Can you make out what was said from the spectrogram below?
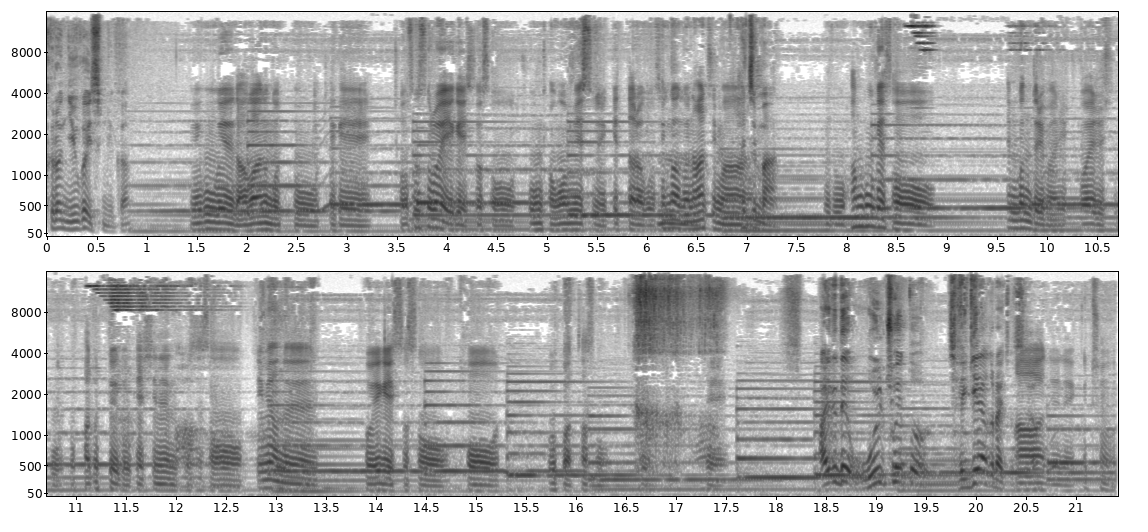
그런 이유가 있습니까? 외국에 나가는 것도 되게 저 스스로에게 있어서 좋은 경험일 수도 있겠다라고 생각은 하지만 하지만 그래도 한국에서 팬분들이 많이 좋아해 주시고 또 가족들도 계시는 곳에서 뛰면은 저에게 있어서 더 좋을 것 같아서 네. 아니 근데 올 초에 또 재계약을 하셨어요. 아 네네 그쵸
